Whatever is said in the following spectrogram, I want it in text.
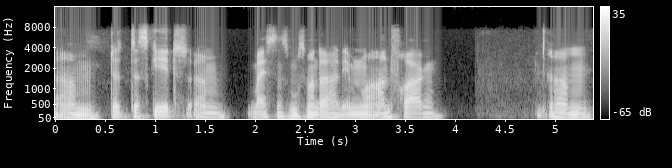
Ähm, das, das, geht. Ähm, meistens muss man da halt eben nur anfragen. Ähm,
